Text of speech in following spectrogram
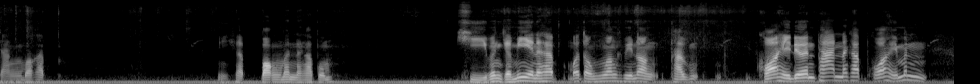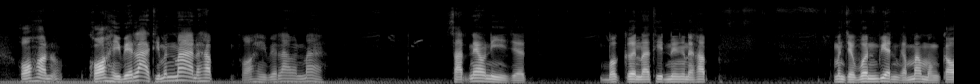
จังบ่ครับ นี่ครับปองมันนะครับ ผม ขี่มันก็มีนะครับว่าต้องห่วงพี่น้องถ้าขอให้เดินผ่านนะครับ ขอให้มัน ขอหอนขอให้เวลาที่มันมานะครับ ขอให้เวลามันมา สัตว์แนวนี้จะบ่เกินอาทิตย์หนึงนะครับ มันจะวนเวียนกับมาหมองเก่า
